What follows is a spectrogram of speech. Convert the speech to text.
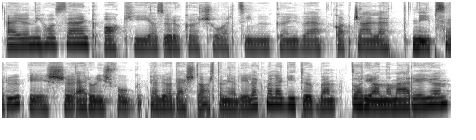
eljönni hozzánk, aki az Örökölt Sor című könyve kapcsán lett népszerű, és erről is fog előadást tartani a lélekmelegítőkben. Tarianna Mária jön,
